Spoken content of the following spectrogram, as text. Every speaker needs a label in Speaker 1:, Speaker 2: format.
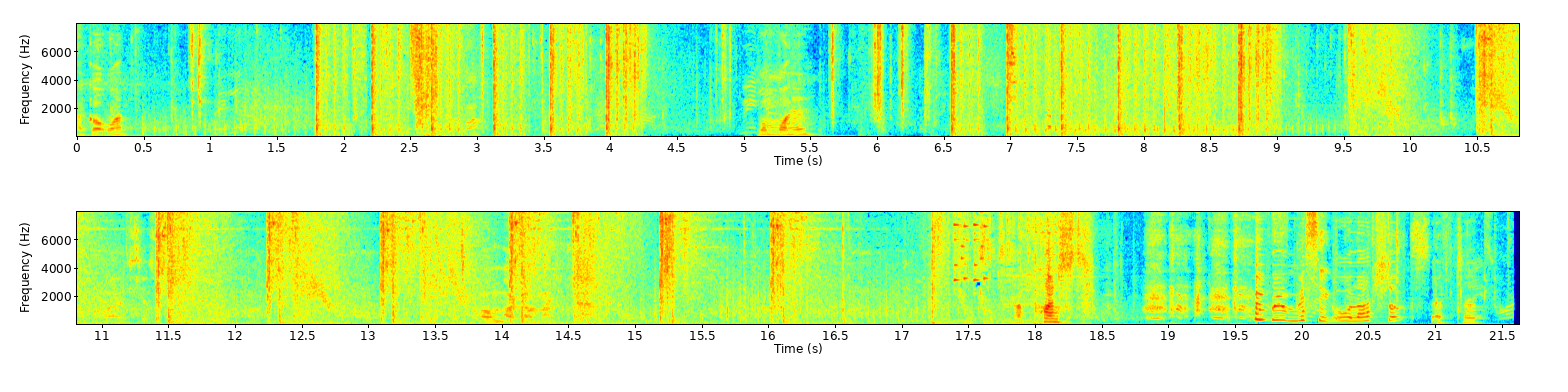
Speaker 1: I got one.
Speaker 2: One.
Speaker 1: More here.
Speaker 2: Oh my god, my cat.
Speaker 1: I punched. We're missing all our shots. F10.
